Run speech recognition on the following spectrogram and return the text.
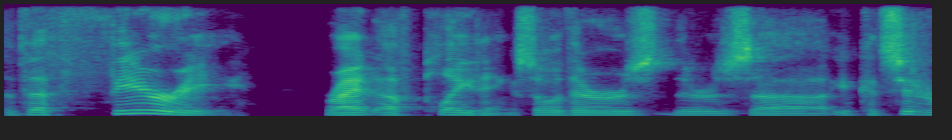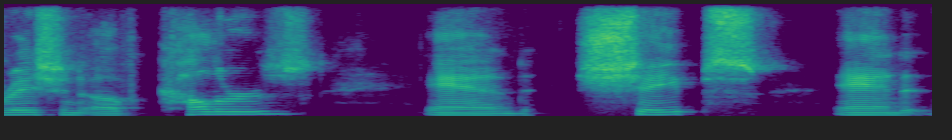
the theory right of plating. So there's there's uh, a consideration of colors and shapes and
